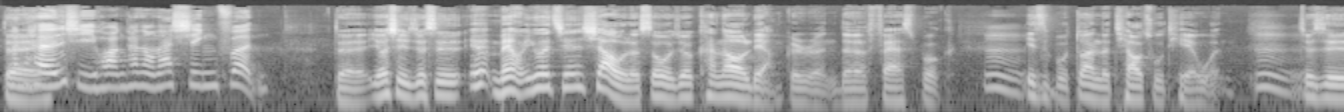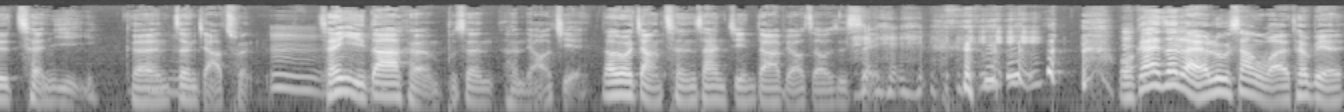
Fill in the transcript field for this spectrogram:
对。他很喜欢看那种他兴奋，对，尤其就是因为没有，因为今天下午的时候我就看到两个人的 Facebook 嗯。一直不断的跳出贴文，嗯。就是陈怡跟郑家纯。嗯，陈怡大家可能不是很很了解，那如果讲陈三金，大家比较知道是谁。我刚才在来的路上，我还特别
